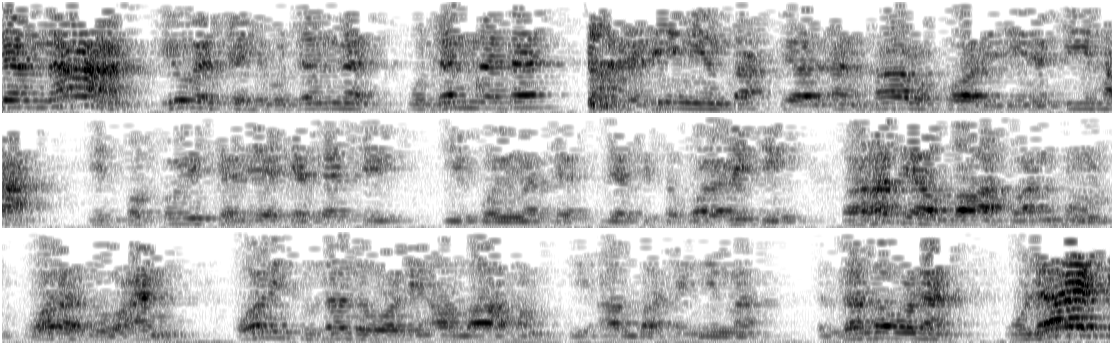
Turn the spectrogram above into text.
جنات. يمشه جنة وجنة جنين تحتها الأنهار خالدين فيها. يتبطوي شريعة كتاتي يقويمة جاتي تبرلتي رضي الله عنهم ورضوا عنه. قلت زدوا اللهم في الله نما زدوا أولئك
